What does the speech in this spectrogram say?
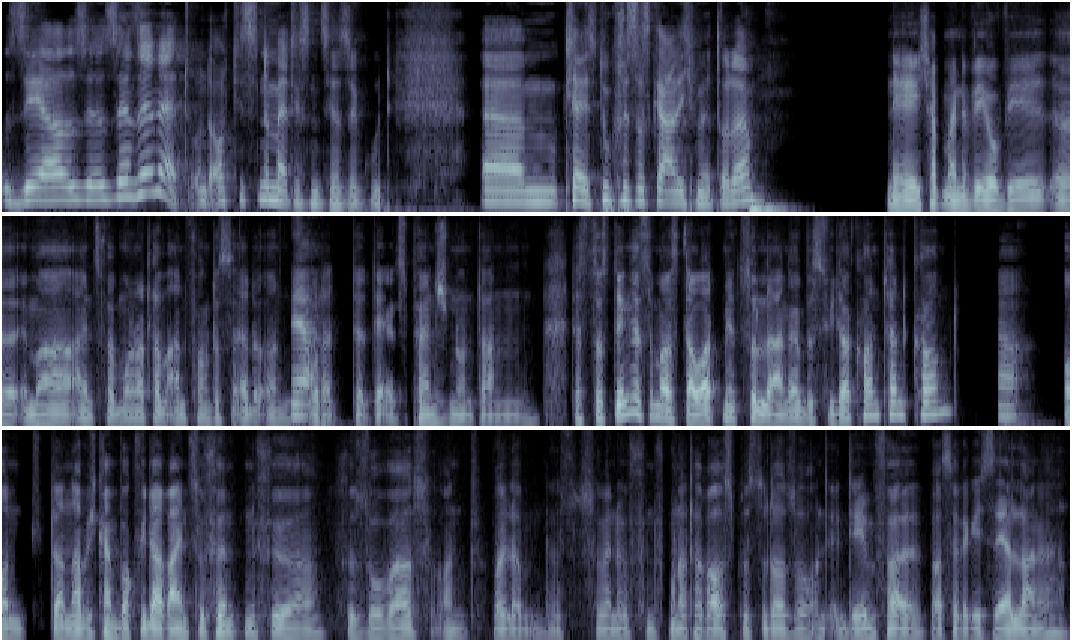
sehr, sehr, sehr, sehr nett. Und auch die Cinematics sind sehr, sehr gut. Ähm, Clays, du kriegst das gar nicht mit, oder? Nee, ich habe meine WoW äh, immer ein, zwei Monate am Anfang des Add-ons Ja. oder der, der Expansion und dann. Das, das Ding ist immer, es dauert mir zu lange, bis wieder Content kommt. Ja. Und dann habe ich keinen Bock, wieder reinzufinden für, für sowas. Und weil dann, das ist so, wenn du fünf Monate raus bist oder so. Und in dem Fall war es ja wirklich sehr lange.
